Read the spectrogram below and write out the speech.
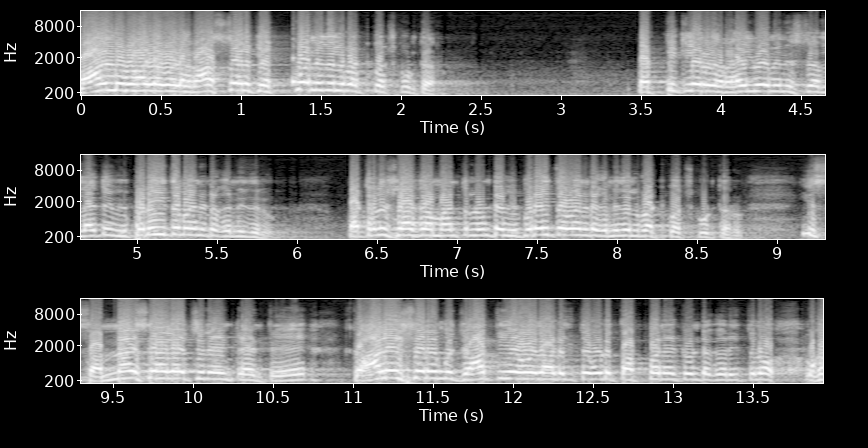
వాళ్ళు వాళ్ళ వాళ్ళ రాష్ట్రాలకు ఎక్కువ నిధులు పట్టుకొచ్చుకుంటారు. పర్టికులర్గా రైల్వే మినిస్టర్లు అయితే విపరీతమైన ఒక నిధులు. పట్టణ శాఖ మంత్రులు ఉంటే విపరీతమైన నిధులు పట్టుకొచ్చుకుంటారు. ఈ సన్నాసి ఆలోచన ఏంటంటే కాళేశ్వరం జాతీయ హోదా అడిగితే కూడా తప్పనేటువంటి రీతిలో ఒక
